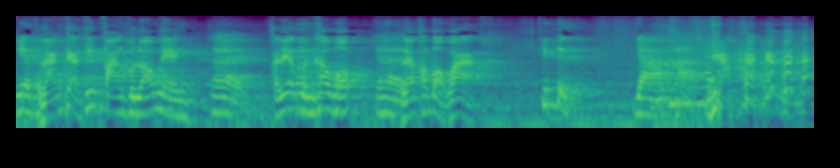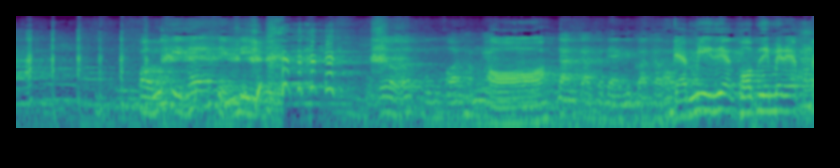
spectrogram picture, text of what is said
เรียกผมหลังจากที่ฟังคุณร้องเพลงใช่เขาเรียกคุณเข้าพบใช่แล้วเขาบอกว่าที่ตึกยามขาด เป่าลูกปีดได้เสียงดีผมเลยบอกว่าผมขอทำงานอ๋อ ด้านการแสดงดีกว่าครับแกมมี่เรียกพบนี่ไม่ได้ไป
